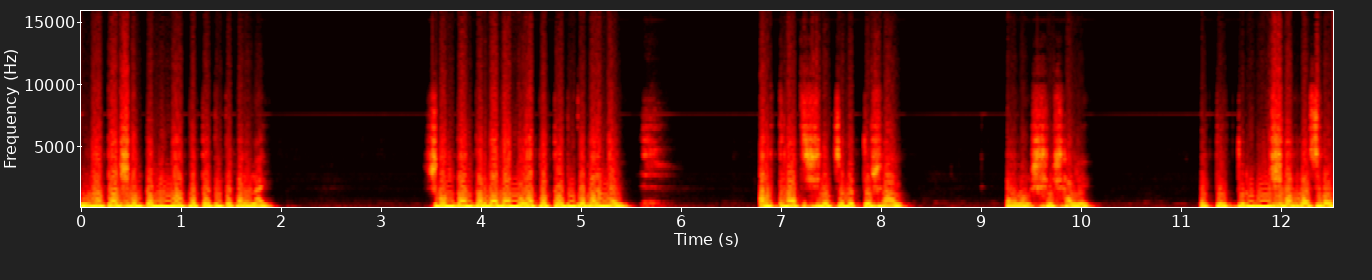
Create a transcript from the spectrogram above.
মা তার সন্তান নিরাপত্তা দিতে পারে নাই। সন্তান তার বাবার নিরাপত্তা দিতে পারে নাই। অর্থাৎ সে চুয়াত্তর সাল এবং সে সালে একটি দুর্বিষহ বছর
